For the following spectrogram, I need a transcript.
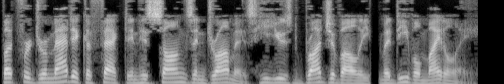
But for dramatic effect in his songs and dramas he used Brajavali, medieval Maithili.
